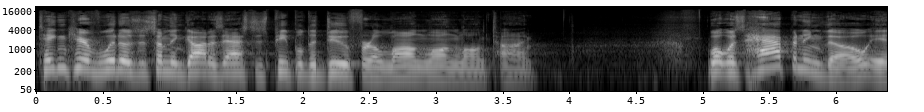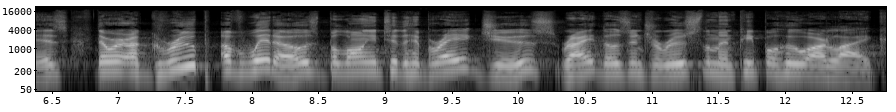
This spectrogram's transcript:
Taking care of widows is something God has asked his people to do for a long, long, long time. What was happening though is there were a group of widows belonging to the Hebraic Jews, right? Those in Jerusalem and people who are like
